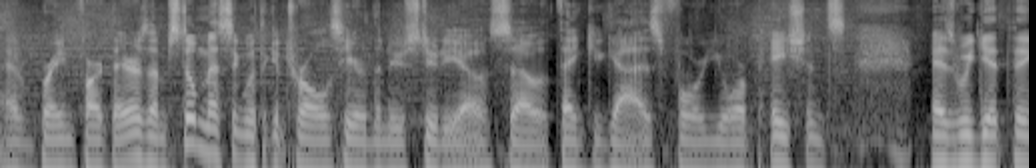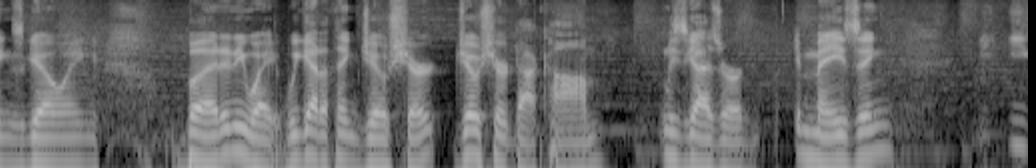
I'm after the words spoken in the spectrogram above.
I have a brain fart there as I'm still messing with the controls here in the new studio. So thank you guys for your patience as we get things going. But anyway, we got to thank Joe Shirt, joeshirt.com. These guys are amazing. You,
